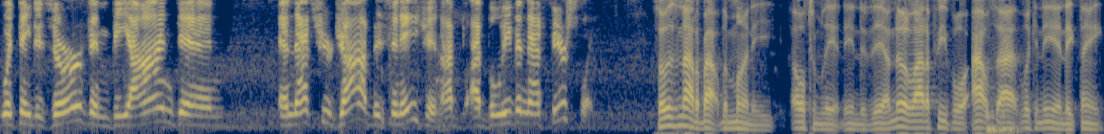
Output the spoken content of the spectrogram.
what they deserve and beyond and and that's your job as an agent. I, I believe in that fiercely. So it's not about the money ultimately at the end of the day. I know a lot of people outside looking in, they think,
